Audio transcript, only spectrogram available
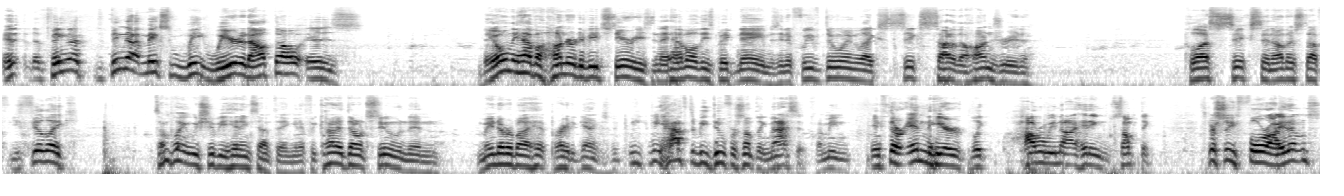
It, the thing that the thing that makes me weirded out though is they only have a hundred of each series, and they have all these big names. And if we're doing like six out of the hundred, plus six and other stuff, you feel like at some point we should be hitting something. And if we kind of don't soon, then may never buy a hit parade again because we, we, have to be due for something massive. I mean, if they're in here, like, how are we not hitting something? Especially four items.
